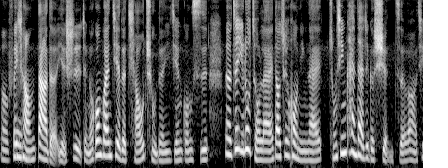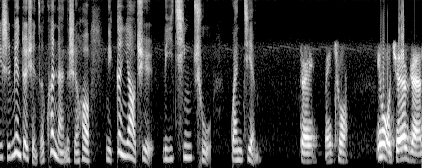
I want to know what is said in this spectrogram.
呃，非常大的，也是整个公关界的翘楚的一间公司。那这一路走来，到最后您来重新看待这个选择啊，其实面对选择困难的时候，你更要去。理清楚关键，对，没错，因为我觉得人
